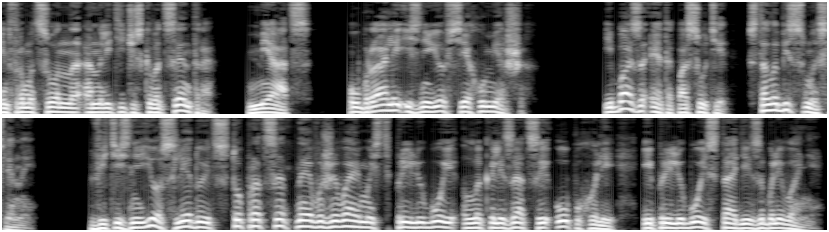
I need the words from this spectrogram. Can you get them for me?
информационно-аналитического центра МИАЦ убрали из нее всех умерших. И база эта, по сути, стала бессмысленной. Ведь из нее следует стопроцентная выживаемость при любой локализации опухолей и при любой стадии заболевания.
